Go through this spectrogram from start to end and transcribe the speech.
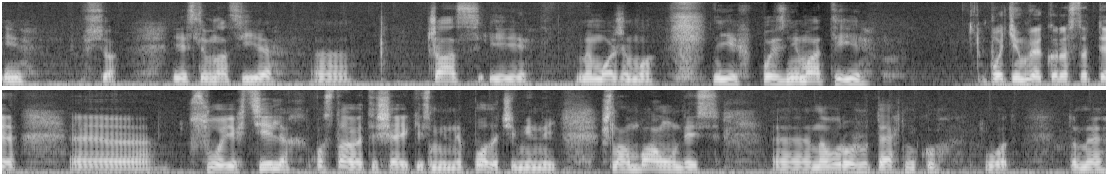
і все. Якщо в нас є е, час і ми можемо їх познімати і потім використати е, в своїх цілях, поставити ще якесь мінне поле чи мінний шламбаум десь е, на ворожу техніку. От, то ми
